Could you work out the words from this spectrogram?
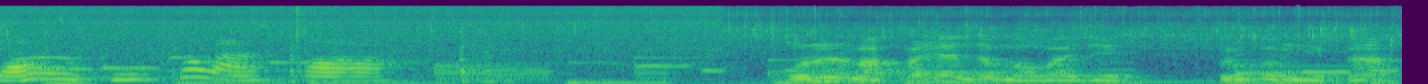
와 진짜 맛있다. 오늘 막걸리 한 잔 먹어야지. 불금이니까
